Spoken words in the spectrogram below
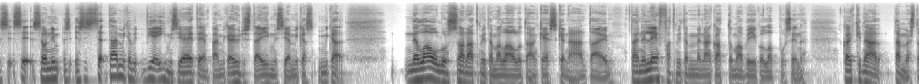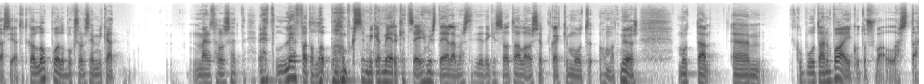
Se, se, se on, ja siis tämä, mikä vie ihmisiä eteenpäin, mikä yhdistää ihmisiä, mikä, mikä ne laulun sanat, mitä me laulutaan keskenään, tai, tai ne leffat, mitä me mennään katsomaan viikonloppuisin, kaikki nämä tämmöiset asiat, jotka loppujen lopuksi on se, mikä mä en nyt halua että, että leffat on loppujen lopuksi se, mikä merkitsee ihmisten elämästä. Tietenkin se on talous ja kaikki muut hommat myös. Mutta ähm, kun puhutaan vaikutusvallasta,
